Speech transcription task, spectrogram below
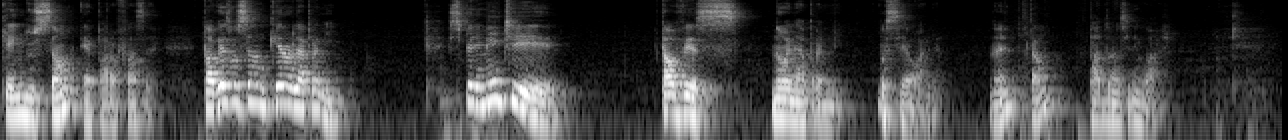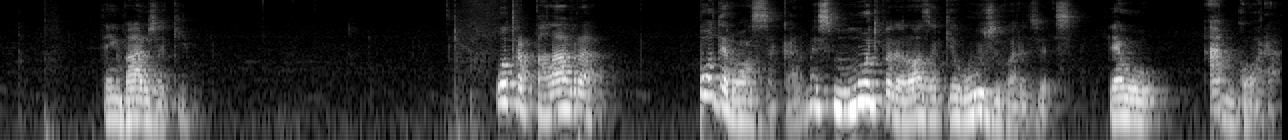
que a indução é para fazer. Talvez você não queira olhar para mim. Experimente talvez não olhar para mim. Você olha. Né? Então, padrões de linguagem. Tem vários aqui. Outra palavra poderosa, cara, mas muito poderosa que eu uso várias vezes. É o agora.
